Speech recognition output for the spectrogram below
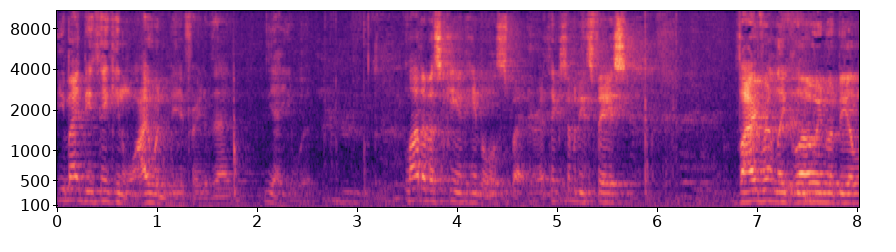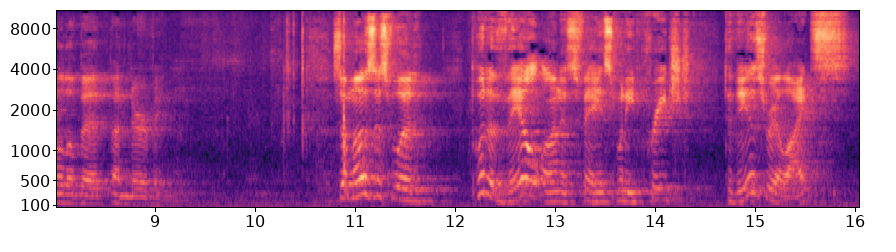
You might be thinking, well, I wouldn't be afraid of that. Yeah, you would. A lot of us can't handle a spider. I think somebody's face vibrantly glowing would be a little bit unnerving. So Moses would put a veil on his face when he preached to the Israelites,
